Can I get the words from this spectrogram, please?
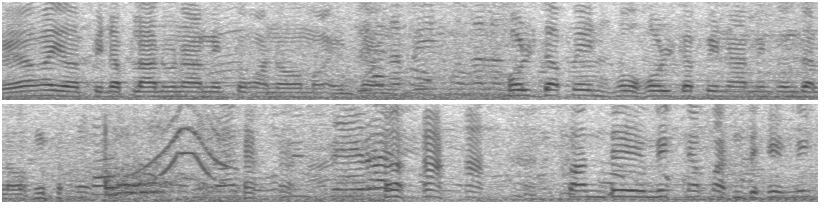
Kaya ngayon, pinaplano namin tong ano mga insan. Hold upin, ho hold upin namin tong dalawang to. pandemic na pandemic.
